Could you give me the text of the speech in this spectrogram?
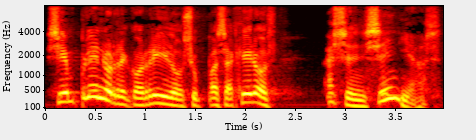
Si en pleno recorrido sus pasajeros hacen señas,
